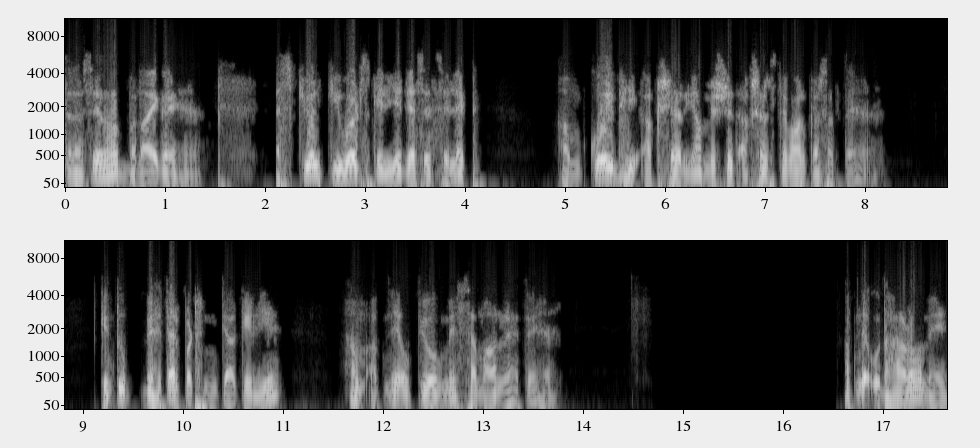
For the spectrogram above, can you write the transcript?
तरह से वह बनाए गए हैं। एसक्यूएल कीवर्ड्स के लिए जैसे सिलेक्ट हम कोई भी अक्षर या मिश्रित अक्षर इस्तेमाल कर सकते हैं। किंतु बेहतर पठनीयता के लिए हम अपने उपयोग में समान रहते हैं। अपने उदाहरणों में,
